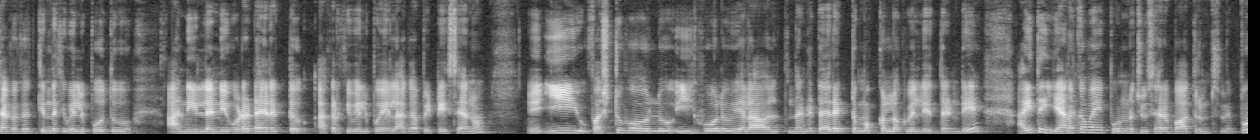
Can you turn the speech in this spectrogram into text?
చక్కగా కిందకి వెళ్ళిపోతూ ఆ నీళ్ళన్నీ కూడా డైరెక్ట్ అక్కడికి వెళ్ళిపోయేలాగా పెట్టేసాను. ఈ ఫస్ట్ హోలు ఈ హోలు ఎలా వెళ్తుందంటే డైరెక్ట్ మొక్కల్లోకి వెళ్ళేద్దండి అయితే వెనక వైపు ఉన్న చూసారా బాత్రూమ్స్ వైపు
